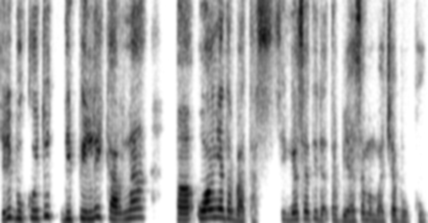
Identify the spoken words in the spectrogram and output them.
Jadi buku itu dipilih karena uh, uangnya terbatas, sehingga saya tidak terbiasa membaca buku.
